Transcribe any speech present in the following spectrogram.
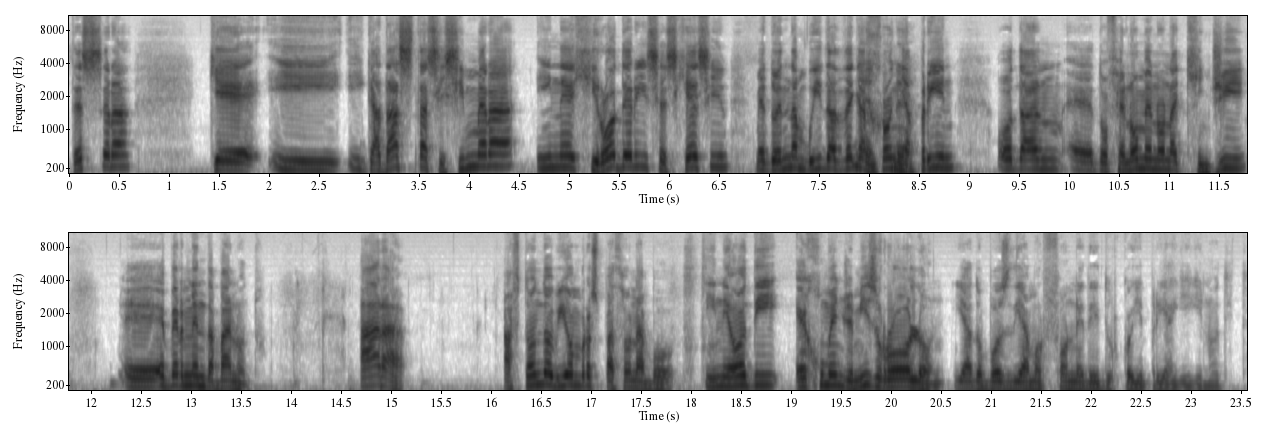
2004 και η, η κατάσταση σήμερα είναι χειρότερη σε σχέση με το ένα που ήταν 10 ναι, χρόνια ναι. πριν όταν ε, το φαινόμενο να κιντζεί ε, έπαιρνε τα πάνω του. Άρα αυτό το οποίο προσπαθώ να πω είναι ότι έχουμε και εμείς ρόλο για το πώς διαμορφώνεται η τουρκοκυπριακή κοινότητα.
